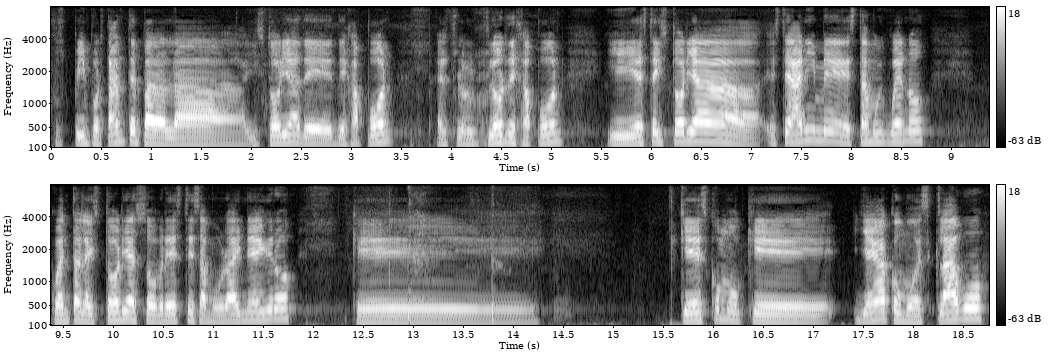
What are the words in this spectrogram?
pues, importante para la historia de, de Japón, el folclore de Japón. Y esta historia, este anime está muy bueno. Cuenta la historia sobre este samurái negro que que es como que llega como esclavo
